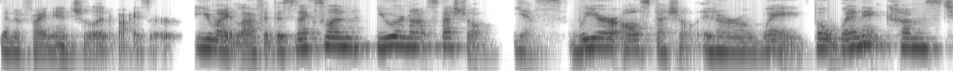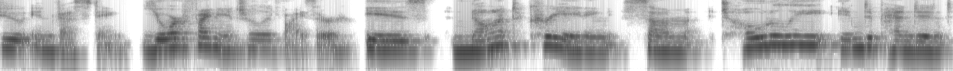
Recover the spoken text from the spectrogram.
than a financial advisor. You might laugh at this next one. You are not special. Yes we are all special in our own way. But when it comes to investing your financial advisor is not creating some totally independent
